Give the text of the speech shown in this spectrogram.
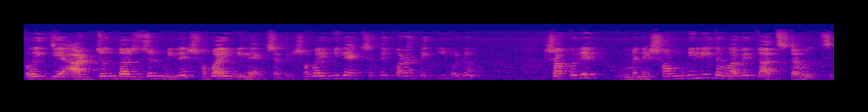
ওই যে আটজন, দশজন মিলে সবাই মিলে একসাথে। সবাই মিলে একসাথে করাতে কি হলো? সকলের মানে সম্মিলিতভাবে কাজটা হচ্ছে।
